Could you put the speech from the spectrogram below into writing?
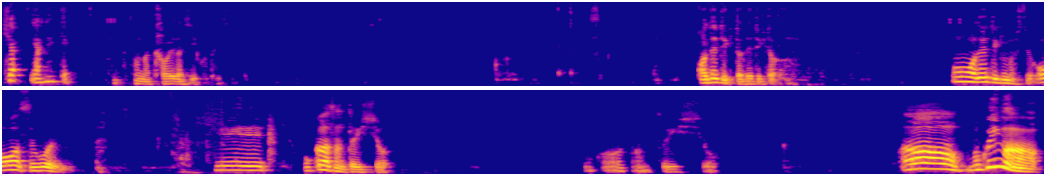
キャ、やめて。そんな可愛らしいこと言って。あ、出てきた、出てきた。ああ、出てきました。ああ、すごい。へえ、お母さんと一緒。お母さんと一緒。ああ、僕今、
